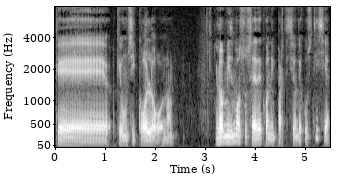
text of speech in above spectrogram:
que, que un psicólogo, ¿no? Lo mismo sucede con impartición de justicia.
